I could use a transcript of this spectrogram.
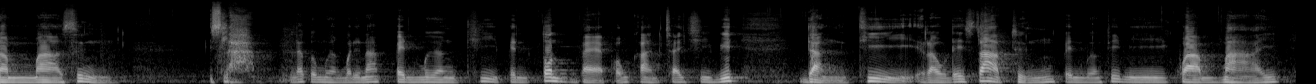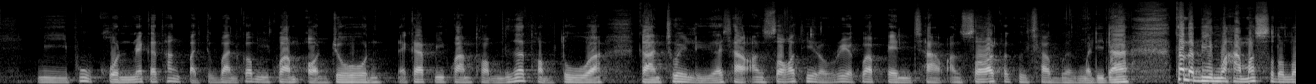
นำมาซึ่งอิสลามแล้วก็เมืองมะดีนะเป็นเมืองที่เป็นต้นแบบของการใช้ชีวิต ดังที่เราได้ทราบถึงเป็นเมืองที่มีความหมาย มีผู้คนแม้กระทั่งปัจจุบันก็มีความอ่อนโยนนะครับมีความถ่อมเนื้อถ่อมตัว การช่วยเหลือชาวอันซอรที่เราเรียกว่าเป็นชาวอันซอรก็คือชาวเมืองมะดีนะท่านนบีมุฮัมมัดสุลลัล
